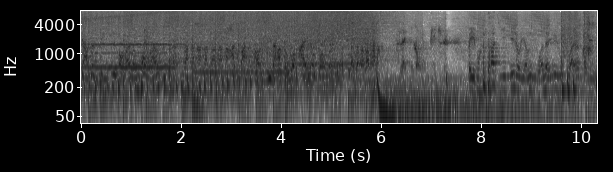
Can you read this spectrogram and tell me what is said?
加热淋，最好还能冒完火，哒哒哒哒哒哒哒，就把那打火机打等我挨着光了，哒哒哒哒哒哒。来，你告诉我地址。北方大旗新手营，我在运输船上等你。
